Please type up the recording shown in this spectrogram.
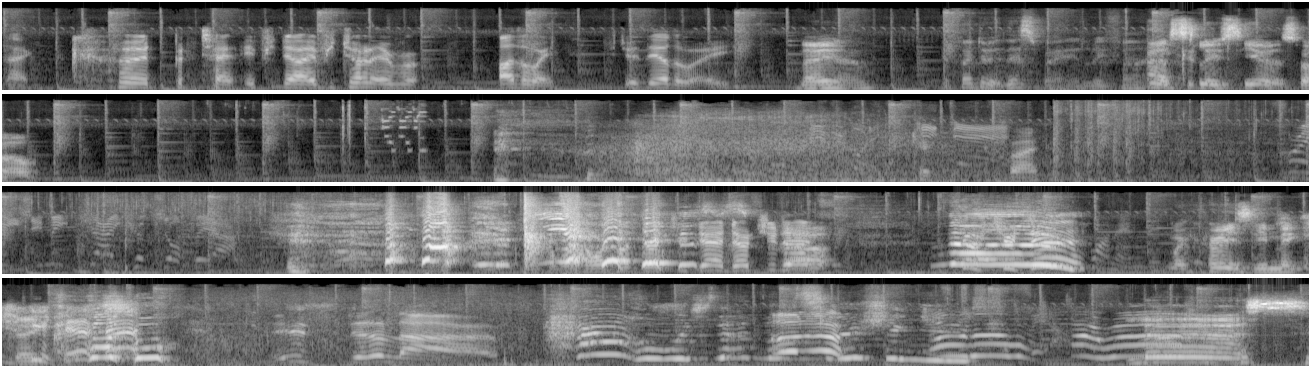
That could potentially, if you know, if you turn it over- other way, if you do it the other way, No, You know, if I do it this way, it'll be fine. gonna sluice you as well. fine. Crazy Nick Jacobs up here. Oh, don't you dare! Don't you dare! Uh, Don't you dare! One ending. my crazy Mick Jacobs. Yes! It's still alive! How is that not Oh, no. slooshing you? Oh, no. Lewis!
